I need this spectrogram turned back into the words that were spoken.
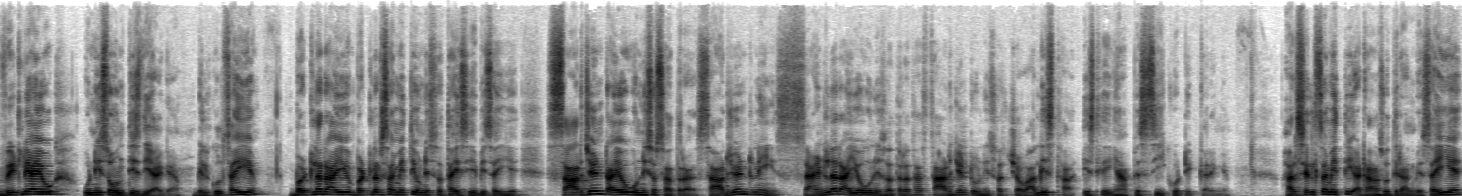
वेटले आयोग उन्नीस सौ उनतीस दिया गया। बिल्कुल सही है। बटलर आयोग बटलर समिति उन्नीस ये भी सही है। सार्जेंट आयोग 1917 सार्जेंट नहीं, सैंडलर आयोग 1917 था, सार्जेंट 1944 था, इसलिए यहाँ पे सी को टिक करेंगे। हर्षेल समिति अठारह सौ तिरानवे, सही है।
